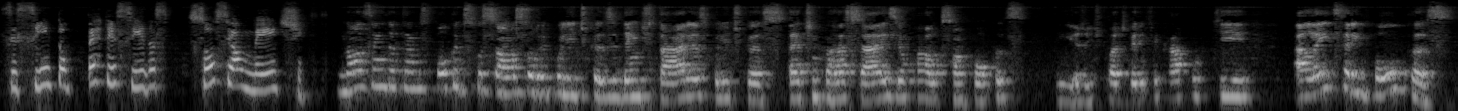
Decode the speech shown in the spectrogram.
se sintam pertencidas socialmente nós ainda temos pouca discussão sobre políticas identitárias, políticas étnico-raciais, eu falo que são poucas, e a gente pode verificar porque, além de serem poucas,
